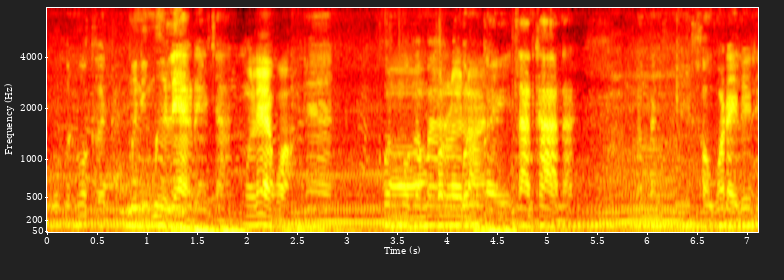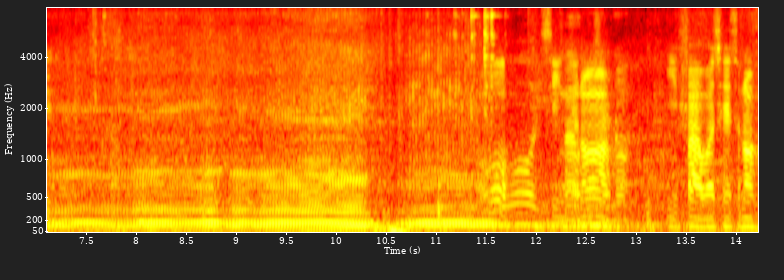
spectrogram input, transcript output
โอ้เป็นพวกเกิดมือนี้มือแรกเลยอาจารย์มือแรกว่ะแม่นคนพวกกันมาคนหลายๆไกร้านค้านะมันมันเขาว่าได้เลยเด้โอ้โอ้ยสิ่งกันเนาะอีฟ้าว่าใช้ซะเนาะ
